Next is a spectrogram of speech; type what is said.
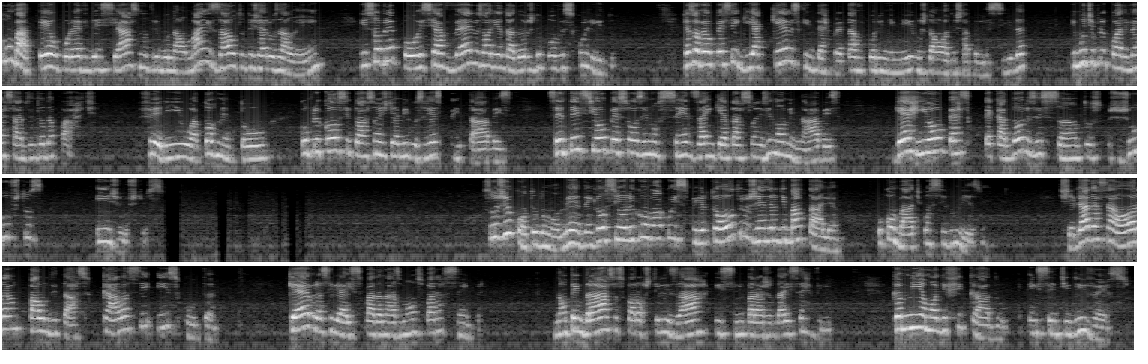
combateu por evidenciar-se no tribunal mais alto de Jerusalém e sobrepôs-se a velhos orientadores do povo escolhido. Resolveu perseguir aqueles que interpretavam por inimigos da ordem estabelecida e multiplicou adversários em toda parte. Feriu, atormentou, complicou situações de amigos respeitáveis, sentenciou pessoas inocentes a inquietações inomináveis, guerreou pecadores e santos, justos e injustos. Surgiu, contudo, um momento em que o Senhor lhe convoca o espírito a outro gênero de batalha, o combate consigo mesmo. Chegada essa hora, Paulo de Tarso cala-se e escuta. Quebra-se-lhe a espada nas mãos para sempre. Não tem braços para hostilizar, e sim para ajudar e servir caminha modificado em sentido inverso.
